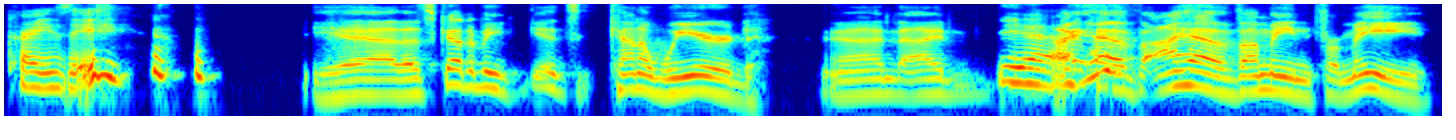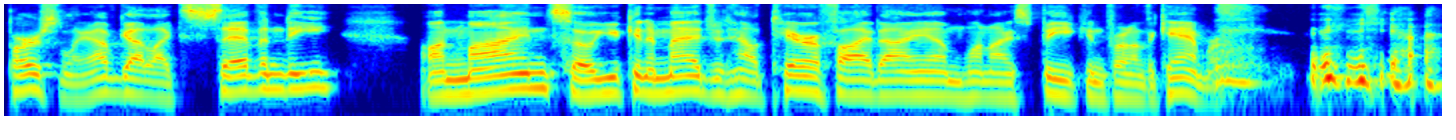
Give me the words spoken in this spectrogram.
crazy. yeah, that's got to be, it's kind of weird. And I, yeah, I have, I have, I mean, for me personally, I've got like 70 on mine. So you can imagine how terrified I am when I speak in front of the camera. yeah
